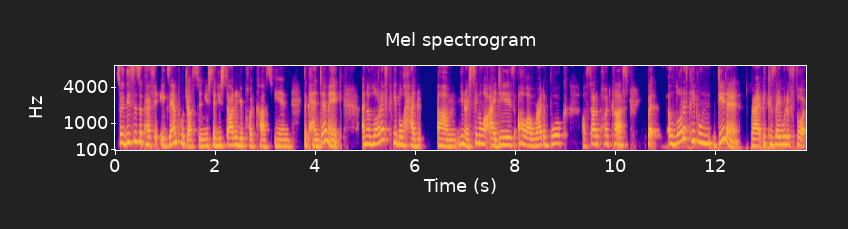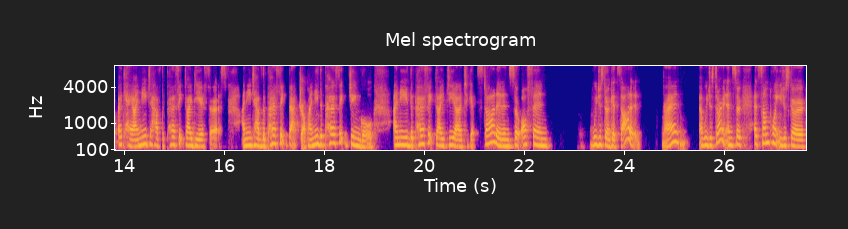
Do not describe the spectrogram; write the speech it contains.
So, this is a perfect example, Justin. You said you started your podcast in the pandemic, and a lot of people had, um, you know, similar ideas. Oh, I'll write a book, I'll start a podcast. But a lot of people didn't, right? Because they would have thought, okay, I need to have the perfect idea first. I need to have the perfect backdrop. I need the perfect jingle. I need the perfect idea to get started. And so often we just don't get started right? And we just don't. And so at some point you just go,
